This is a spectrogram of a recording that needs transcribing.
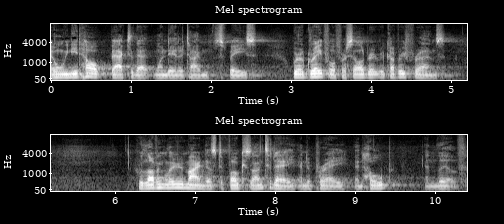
And when we need help back to that one day at a time space, we're grateful for Celebrate Recovery friends who lovingly remind us to focus on today and to pray and hope and live.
